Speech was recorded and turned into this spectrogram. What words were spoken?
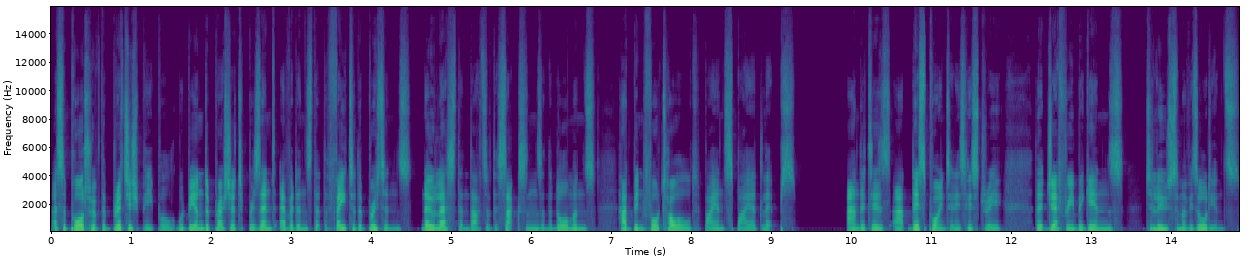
a supporter of the British people would be under pressure to present evidence that the fate of the Britons, no less than that of the Saxons and the Normans, had been foretold by inspired lips. And it is at this point in his history that Geoffrey begins to lose some of his audience.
